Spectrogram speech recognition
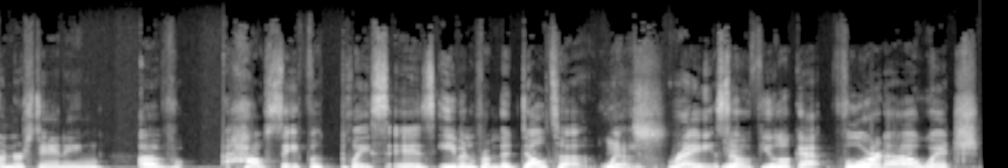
understanding of how safe a place is, even from the Delta wave, yes. right? So yeah. if you look at Florida, which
